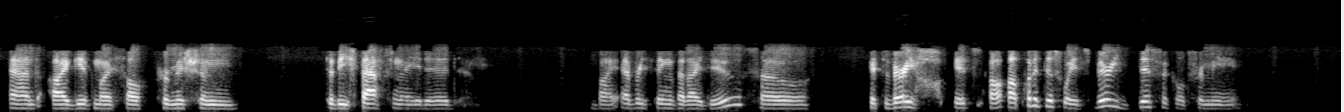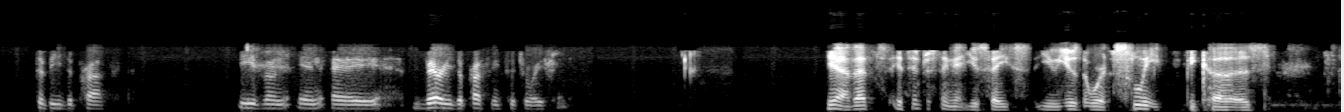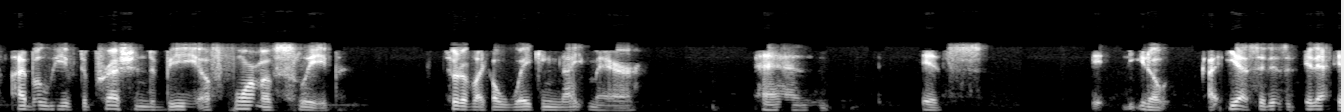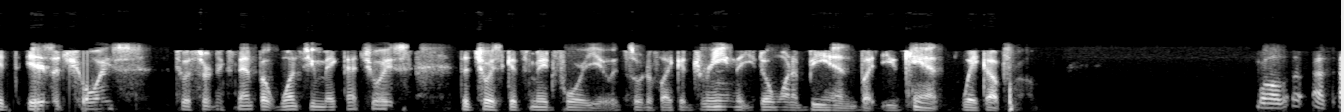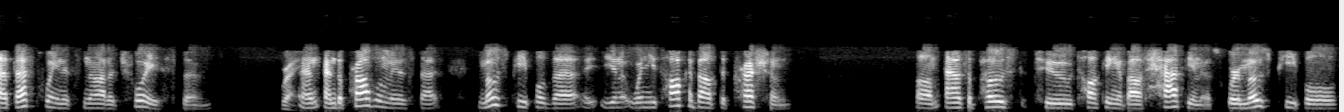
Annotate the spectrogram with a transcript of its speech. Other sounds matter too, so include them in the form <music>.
and I give myself permission to be fascinated by everything that I do. So it's very, it's, I'll, I'll put it this way, it's very difficult for me to be depressed even in a very depressing situation. Yeah, that's it's interesting that you say you use the word sleep because I believe depression to be a form of sleep, sort of like a waking nightmare, and it's it, you know yes it is it it is a choice to a certain extent, but once you make that choice, the choice gets made for you. It's sort of like a dream that you don't want to be in, but you can't wake up from. Well, at, at that point, it's not a choice then. Right. And and the problem is that most people that you know when you talk about depression, um, as opposed to talking about happiness, where most people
